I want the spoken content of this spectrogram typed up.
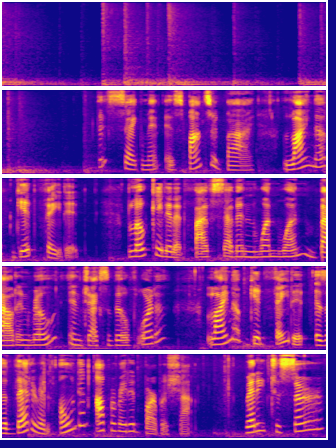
This segment is sponsored by Line Up Get Faded, located at 5711 Bowden Road in Jacksonville, Florida. Line Up Get Faded is a veteran owned and operated barbershop. Ready to serve,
